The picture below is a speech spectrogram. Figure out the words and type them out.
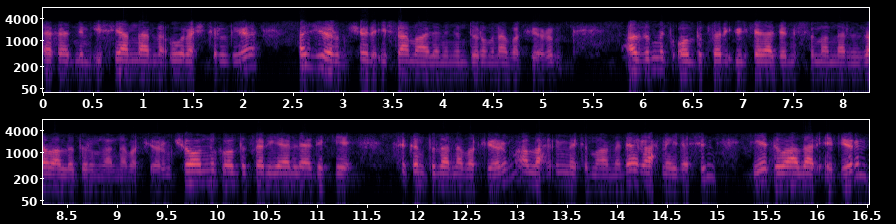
efendim isyanlarla uğraştırılıyor. Acıyorum şöyle İslam aleminin durumuna bakıyorum. Azınlık oldukları ülkelerde Müslümanların zavallı durumlarına bakıyorum. Çoğunluk oldukları yerlerdeki sıkıntılarına bakıyorum. Allah ümmeti Muhammed'e rahmeylesin diye dualar ediyorum.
